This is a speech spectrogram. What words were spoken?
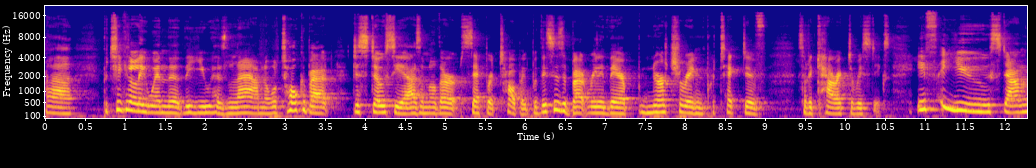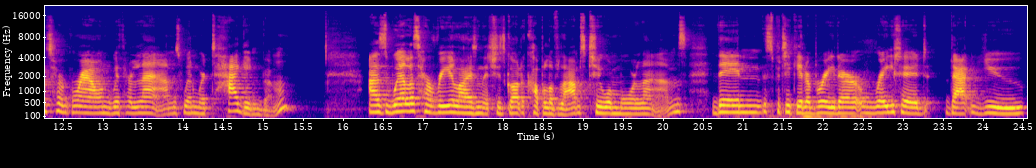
uh, particularly when the, the ewe has lamb. Now we'll talk about dystocia as another separate topic, but this is about really their nurturing, protective sort of characteristics. If a ewe stands her ground with her lambs when we're tagging them, as well as her realizing that she's got a couple of lambs, two or more lambs, then this particular breeder rated that ewe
